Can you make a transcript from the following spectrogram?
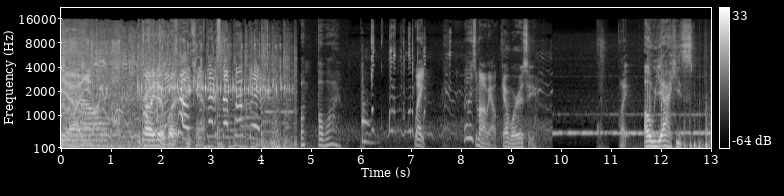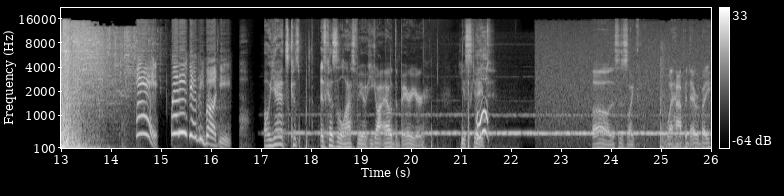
yeah, you, you probably do, but you can't. You've gotta stop Boopkins! But, but why? Wait, where is Mario? Yeah, where is he? Wait. Oh yeah, he's. Hey! Where is everybody? Oh yeah, it's cause it's cause of the last video. He got out of the barrier. He escaped. Oh, oh this is like what happened to everybody?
